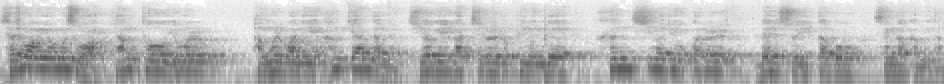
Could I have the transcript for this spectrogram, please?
세종학 연구소와 향토유물 박물관이 함께한다면 지역의 가치를 높이는 데 큰 시너지 효과를 낼 수 있다고 생각합니다.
